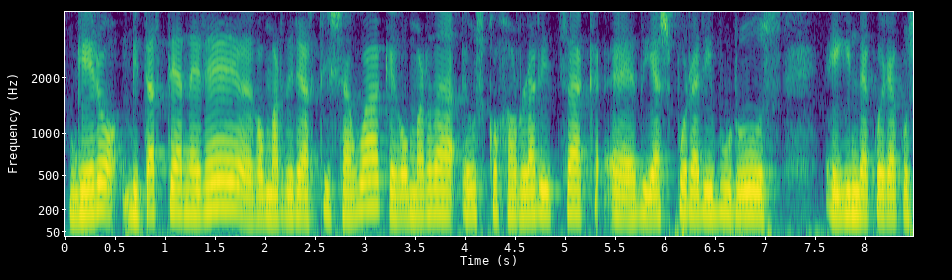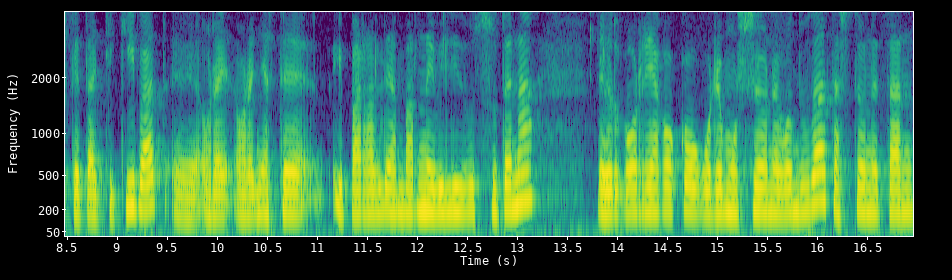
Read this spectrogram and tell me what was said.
Gero, bitartean ere, egon bar dire artisauak, egon bar da Eusko Jaurlaritzak e, diasporari buruz egindako erakusketa txiki bat, e, orain, orain arte iparraldean barne ibili zutena, elgorriagoko gure museoan egondu da, eta azte honetan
